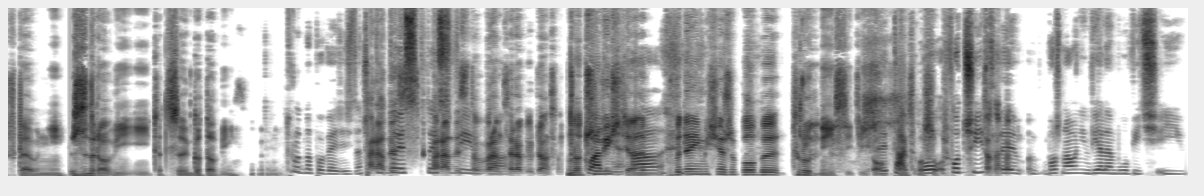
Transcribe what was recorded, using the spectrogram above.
w pełni zdrowi i tacy gotowi. Trudno powiedzieć. Znaczy, Parades, to, jest, to, jest Parades to w bramce robił Johnson. No Dokładnie, oczywiście, ale a... wydaje mi się, że byłoby trudniej City. O, tak, bo Fochief, y, można o nim wiele mówić i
